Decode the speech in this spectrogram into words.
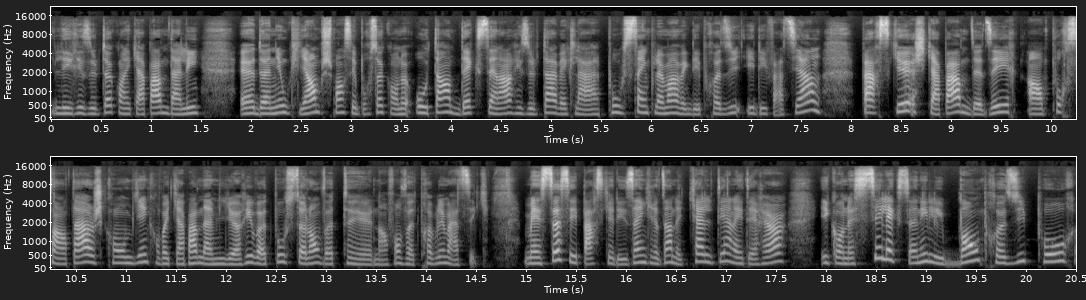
les résultats qu'on est capable d'aller euh, donner aux clients. Puis je pense que c'est pour ça qu'on a autant d'excellents résultats avec la peau, simplement avec des produits et des faciales, parce que je suis capable de dire en pourcentage combien qu'on va être capable d'améliorer votre peau selon votre, euh, dans le fond, votre problématique. Mais ça, c'est parce qu'il y a des ingrédients de qualité à l'intérieur et qu'on a sélectionné les bons produits pour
